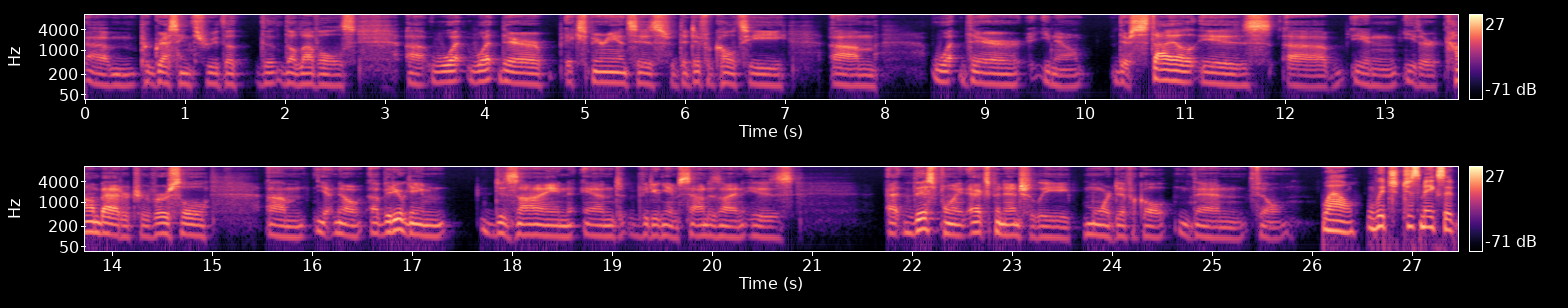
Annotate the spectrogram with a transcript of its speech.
um, progressing through the the, the levels, uh, what what their experience is, the difficulty, um, what their you know their style is uh, in either combat or traversal. Um, yeah, no, a video game design and video game sound design is at this point exponentially more difficult than film. Wow, which just makes it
